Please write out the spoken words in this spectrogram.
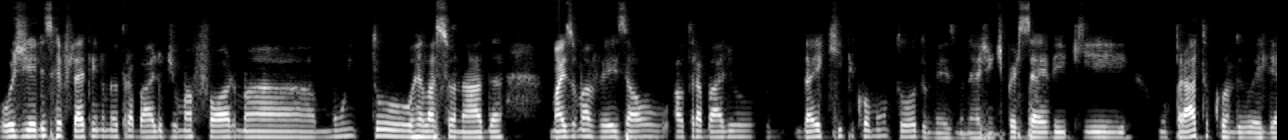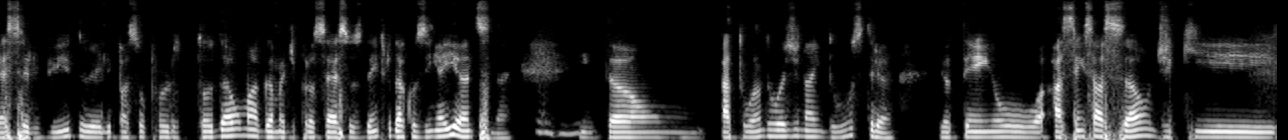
hoje eles refletem no meu trabalho de uma forma muito relacionada, mais uma vez, ao, ao trabalho da equipe como um todo mesmo. Né? A gente percebe que um prato, quando ele é servido, ele passou por toda uma gama de processos dentro da cozinha e antes, né? Uhum. Então, atuando hoje na indústria, eu tenho a sensação de que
